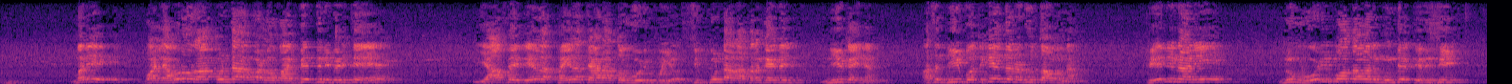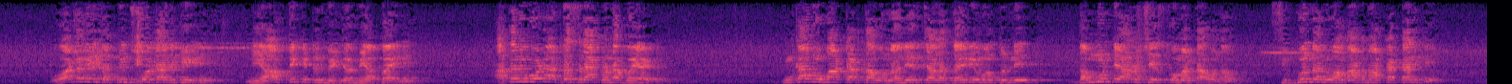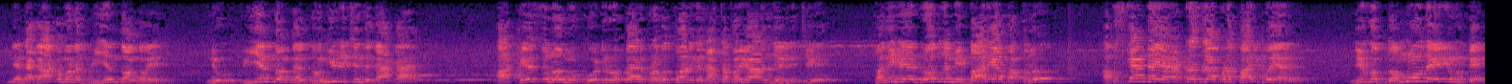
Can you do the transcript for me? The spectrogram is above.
మరి వాళ్ళు ఎవరో రాకుండా వాళ్ళు ఒక అభ్యర్థిని పెడితే యాభై వేల పైన తేడాతో ఓడిపోయావు సిగ్గుండాలి అతనికైనా నీకైనా. అసలు నీ బతికేందని అడుగుతా ఉన్నా. పేరు నాని నువ్వు ఓడిపోతావని ముందే తెలిసి ఓటమిని తప్పించుకోవటానికి నీ ఆఫ్ టికెట్ను పెట్టావు మీ అబ్బాయిని. అతను కూడా అడ్రస్ లేకుండా పోయాడు. ఇంకా నువ్వు మాట్లాడుతూ ఉన్నావు. నేను చాలా ధైర్యవంతుణ్ణి. దమ్ముంటే అరెస్ట్ చేసుకోమంటా ఉన్నావు. సిగ్గుందా నువ్వు ఆ మాట మాట్లాడటానికి? నిన్న కాక మన బియ్యం దొంగవే. నువ్వు బియ్యం దొంగ దొంగిలిచ్చింది కాక ఆ కేసులో నువ్వు కోటి రూపాయలు ప్రభుత్వానికి నష్టపరిహారం చెల్లించి పదిహేను రోజులు మీ భార్యాభర్తలు అప్స్కాండ్ అయ్యారు అడ్రస్ లేకుండా పారిపోయారు. నీకు దమ్ము ధైర్యం ఉంటే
